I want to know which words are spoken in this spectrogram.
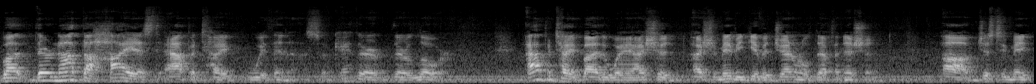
But they're not the highest appetite within us, okay? They're they're lower. Appetite, by the way, I should I should maybe give a general definition um, just to make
